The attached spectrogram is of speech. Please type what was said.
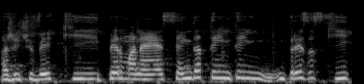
a gente vê que permanece. Ainda tem, tem empresas que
